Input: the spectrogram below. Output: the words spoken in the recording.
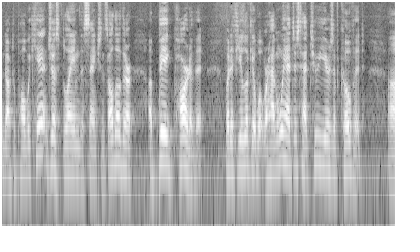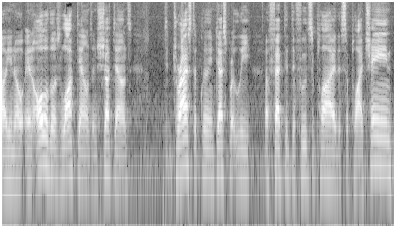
Dr. Paul, we can't just blame the sanctions, although they're a big part of it. But if you look at what we're having, we had just had two years of COVID, uh, you know, and all of those lockdowns and shutdowns drastically and desperately affected the food supply, the supply chain,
